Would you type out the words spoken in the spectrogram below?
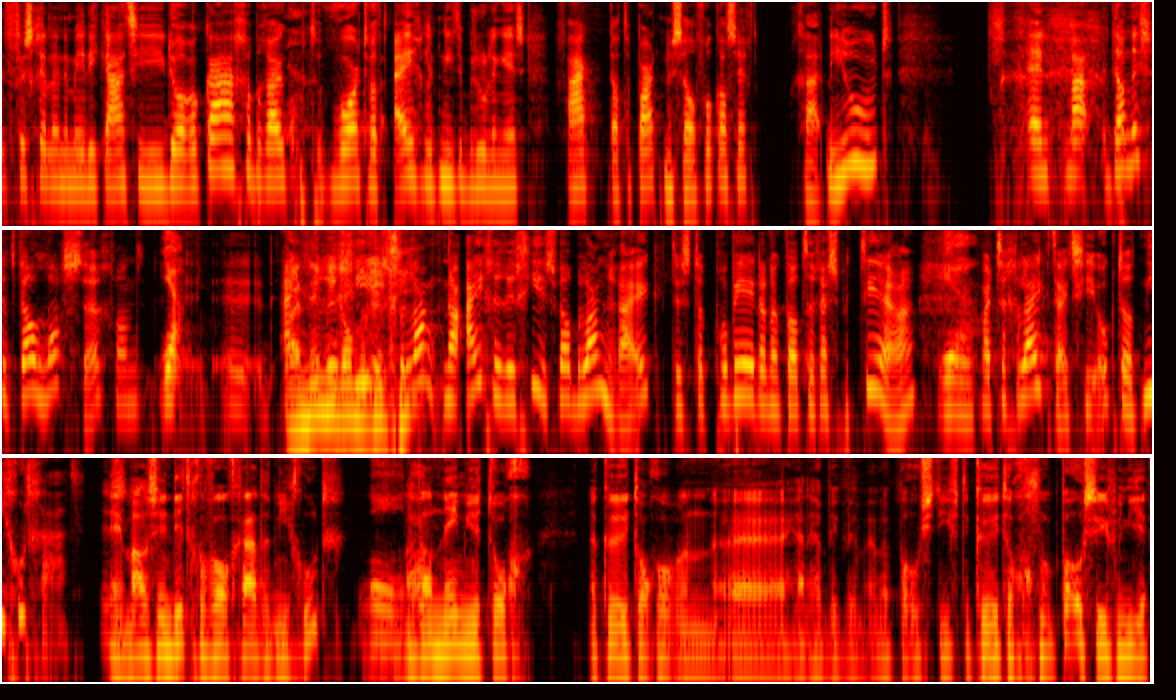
verschillende medicatie die door elkaar gebruikt ja. wordt, wat eigenlijk niet de bedoeling is. Vaak dat de partner zelf ook al zegt, gaat niet goed. En, maar dan is het wel lastig, want ja. uh, eigen neem je dan regie? Is belang, nou, eigen regie is wel belangrijk. Dus dat probeer je dan ook wel te respecteren. Ja. Maar tegelijkertijd zie je ook dat het niet goed gaat. Dus nee, maar als in dit geval gaat het niet goed. Nee, maar dan neem je toch dan kun je toch op een, uh, ja, daar heb ik weer met me positief, dan kun je toch op een positieve manier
